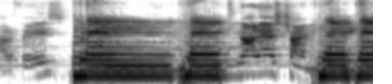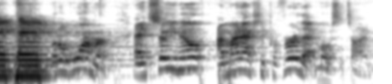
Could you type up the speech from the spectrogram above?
Out of phase. It's not as chimey. A little warmer. And so, you know, I might actually prefer that most of the time.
